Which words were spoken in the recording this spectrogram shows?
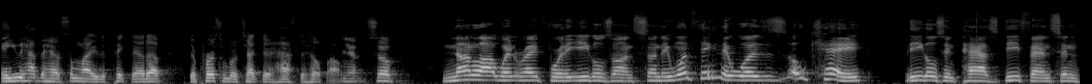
and you have to have somebody to pick that up. The personal protector has to help out. Yeah. So not a lot went right for the Eagles on Sunday. One thing that was okay, the Eagles in pass defense, and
